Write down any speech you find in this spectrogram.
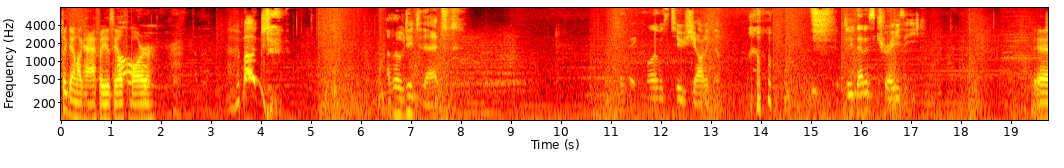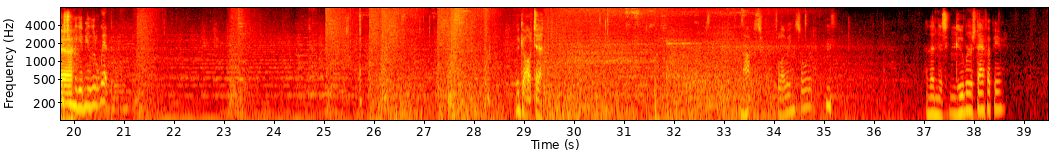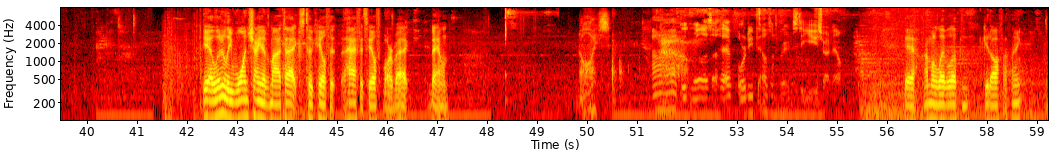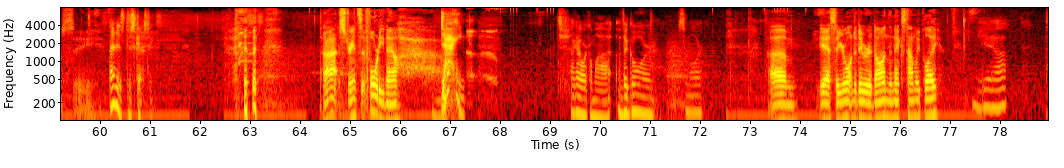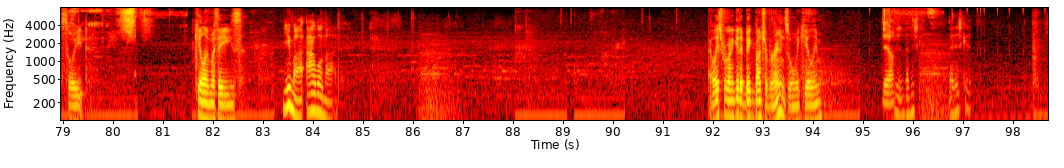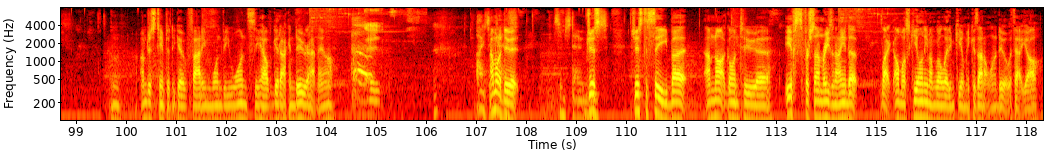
Took down like half of his health Oh. bar. Bugs! I rode into that. Okay, Columbus 2 shotting them. Dude, that is crazy. Yeah. She's Yeah. trying to give me a little whip. We got her. Nox flowing sword. And then this goober staff up here. Yeah, literally one chain of my attacks took health half its health bar back down. Nice. I didn't realize I have 40,000 runes to use right now. Yeah, I'm gonna level up and get off. I think. Let's see. That is disgusting. All right, strength's at 40 now. Dang! I gotta work on my vigor some more. Um, yeah. So you're wanting to do Radahn the next time we play? Yeah. Sweet. Kill him with ease. You might. I will not. At least we're gonna get a big bunch of runes when we kill him. Yeah. That is good. That is good. I'm just tempted to go fight him 1v1 see how good I can do right now. Isaac I'm gonna do it Some stones. just just to see, but I'm not going to. Uh, if for some reason I end up like almost killing him, I'm going to let him kill me because I don't want to do it without y'all.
